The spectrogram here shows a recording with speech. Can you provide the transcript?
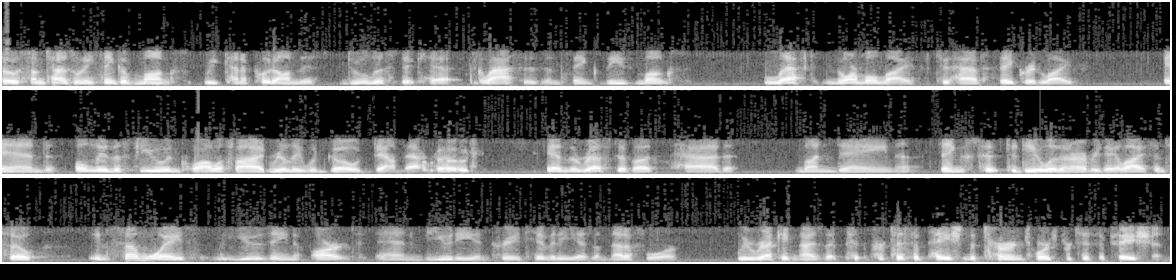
so sometimes when we think of monks, we kind of put on this dualistic he- glasses and think these monks left normal life to have sacred life, and only the few and qualified really would go down that road and the rest of us had mundane things to, to deal with in our everyday life. And so, in some ways, using art and beauty and creativity as a metaphor, we recognize that participation, the turn towards participation,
